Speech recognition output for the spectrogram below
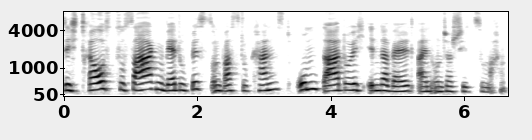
dich traust zu sagen, wer du bist und was du kannst, um dadurch in der Welt einen Unterschied zu machen.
